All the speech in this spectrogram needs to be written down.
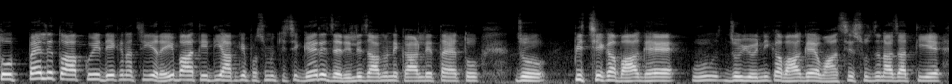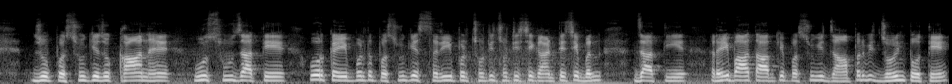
तो पहले तो आपको ये देखना चाहिए, रही बात यदि आपके पशु में किसी गहरे जहरीले जानवर ने काट लेता है तो जो पीछे का भाग है, वो जो योनि का भाग है, वहाँ से सूजन आ जाती है। जो पशु के जो कान हैं, वो सूज जाते हैं और कई बार तो पशु के शरीर पर छोटी छोटी सी गांठे से बन जाती हैं। रही बात आपके पशु की जहाँ पर भी जॉइंट होते हैं,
